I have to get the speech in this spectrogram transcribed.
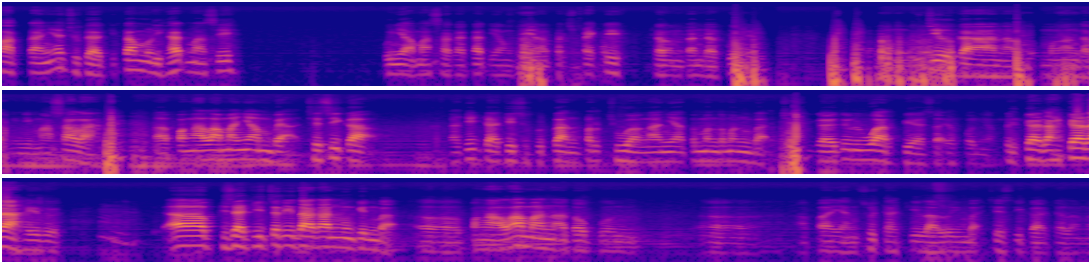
Faktanya juga kita melihat masih punya masyarakat yang punya perspektif dalam tanda kutip eh, mengucilkan atau menganggap ini masalah. Eh, pengalamannya Mbak Jessica tadi sudah disebutkan perjuangannya teman-teman Mbak Jessica itu luar biasa effortnya berdarah-darah itu. Eh, bisa diceritakan mungkin Mbak eh, pengalaman ataupun eh, apa yang sudah dilalui Mbak Jessica dalam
